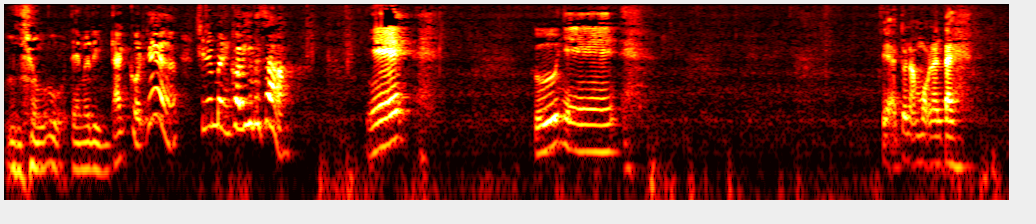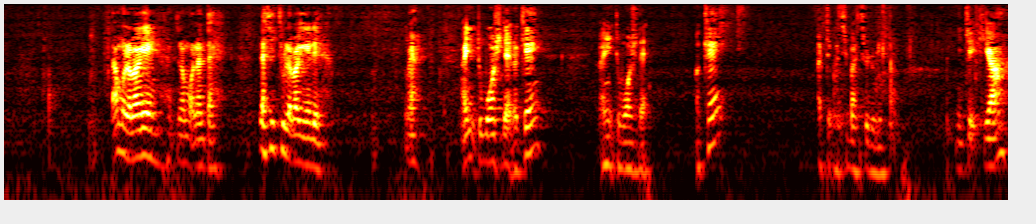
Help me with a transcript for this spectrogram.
Yo, Tamarin. Takut ke? Cinnamon kau lagi besar. Nyet. Kunyit. Cik, tu nak mop lantai. Tak mula bagi. Tu nak mop lantai. Dah situ lah bagi dia. Meh. I need to wash that, okay? I need to wash that. Okay? Atuk kasih basuh dulu. Ni Cik Kia.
